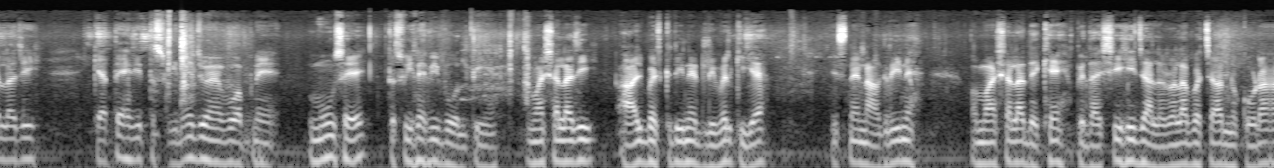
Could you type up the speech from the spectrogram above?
ماشاءاللہ جی کہتے ہیں جی تصویریں جو ہیں وہ اپنے منہ سے تصویریں بھی بولتی ہیں۔ ماشاءاللہ جی آج بچکری نے ڈلیور کیا ہے۔ اس نے ناگری نے، اور ماشاءاللہ دیکھیں، پیدائشی ہی جالر والا بچہ نکوڑا،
